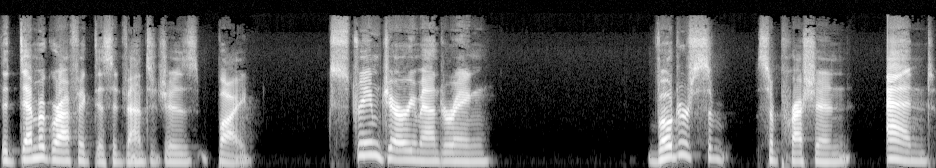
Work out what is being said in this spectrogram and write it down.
the demographic disadvantages by extreme gerrymandering, voter suppression, and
